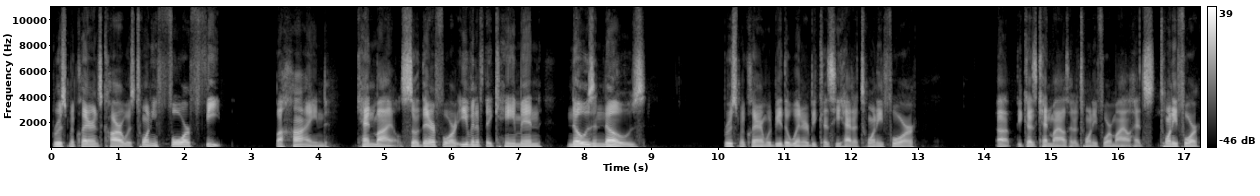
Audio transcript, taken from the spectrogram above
Bruce McLaren's car was 24 feet behind Ken Miles. So therefore, even if they came in nose and nose, Bruce McLaren would be the winner because he had a 24 uh, because Ken Miles had a 24 mile head 24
